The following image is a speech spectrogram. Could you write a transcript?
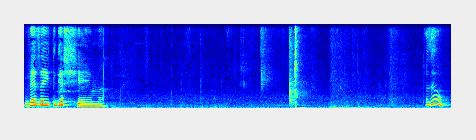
וזה התגשם. וזהו.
